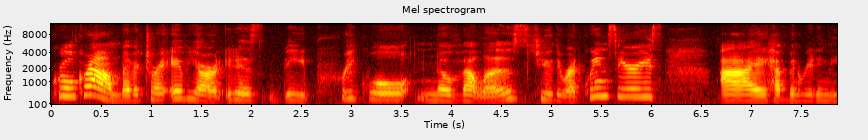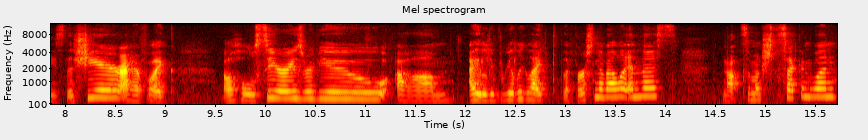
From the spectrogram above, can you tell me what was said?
Cruel Crown by Victoria Aveyard. It is the prequel novellas to the Red Queen series. I have been reading these this year. I have like a whole series review. Um, I really liked the first novella in this, not so much the second one,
